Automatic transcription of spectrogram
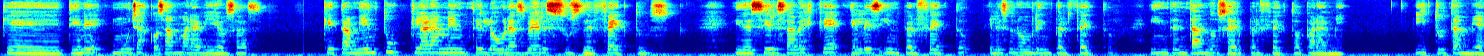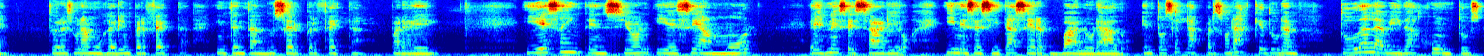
que tiene muchas cosas maravillosas, que también tú claramente logras ver sus defectos y decir, ¿sabes qué? Él es imperfecto, él es un hombre imperfecto intentando ser perfecto para mí. Y tú también. Tú eres una mujer imperfecta, intentando ser perfecta para él. Y esa intención y ese amor es necesario y necesita ser valorado. Entonces las personas que duran toda la vida juntos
